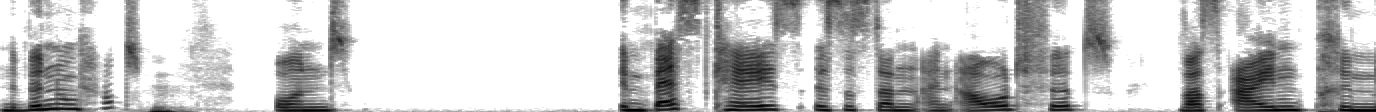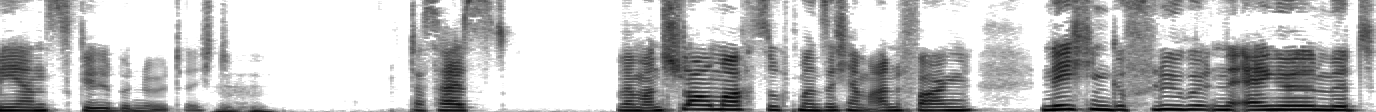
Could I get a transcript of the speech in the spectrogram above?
eine Bindung hat. Hm. Und im Best Case ist es dann ein Outfit, was einen primären Skill benötigt. Mhm. Das heißt, wenn man schlau macht, sucht man sich am Anfang nicht einen geflügelten Engel mit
